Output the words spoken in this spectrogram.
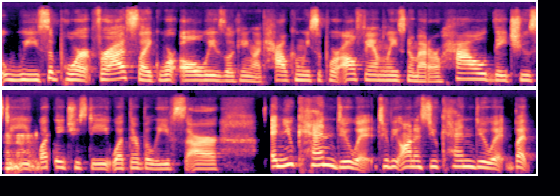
we support for us, like we're always looking like how can we support all families no matter how they choose to mm-hmm. eat, what they choose to eat, what their beliefs are. And you can do it. To be honest, you can do it. But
